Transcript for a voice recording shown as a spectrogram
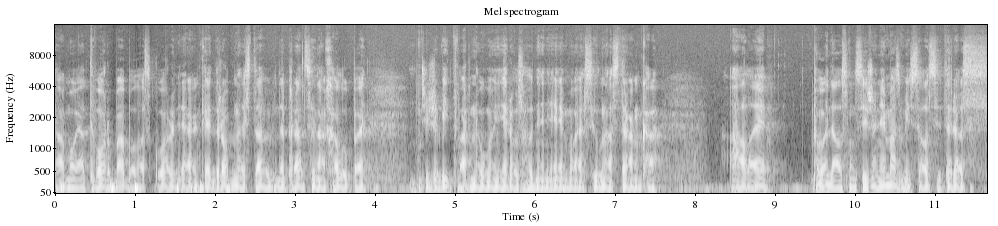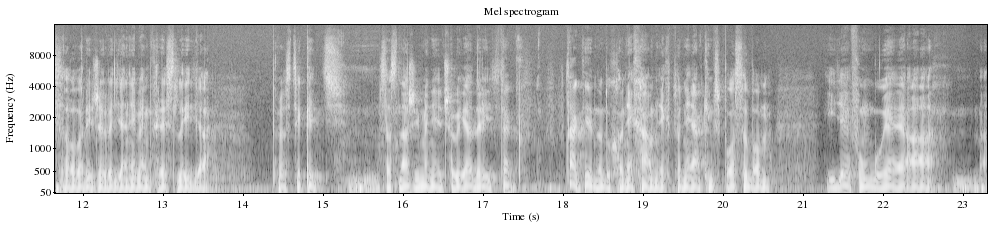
tá moja tvorba bola skôr nejaké drobné stavebné práce na chalupe, čiže výtvarné umenie rozhodne nie je moja silná stránka. Ale povedal som si, že nemá zmysel si teraz hovoriť, že vedia, neviem kresliť a proste keď sa snažíme niečo vyjadriť, tak, tak jednoducho nechám, nech to nejakým spôsobom ide, funguje a, a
